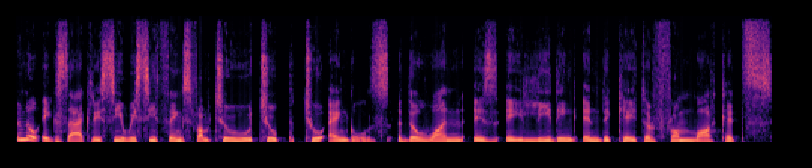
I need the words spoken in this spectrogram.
No, exactly. See, we see things from two, two, two angles. The one is a leading indicator from markets.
